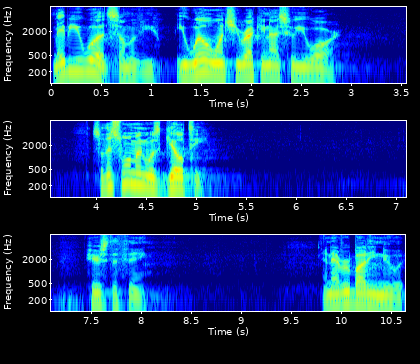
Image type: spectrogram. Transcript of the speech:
Maybe you would, some of you. You will once you recognize who you are. So this woman was guilty. Here's the thing, and everybody knew it.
